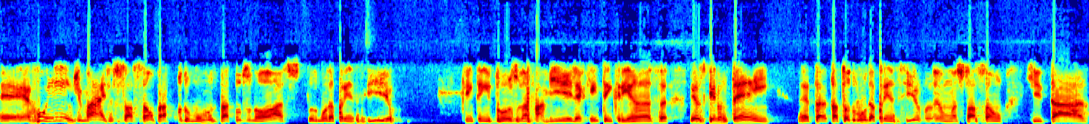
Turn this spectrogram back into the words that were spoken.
é ruim demais a situação para todo mundo, para todos nós, todo mundo apreensivo, quem tem idoso na família, quem tem criança, mesmo quem não tem, está né? Tá, tá todo mundo apreensivo, né? Uma situação que está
